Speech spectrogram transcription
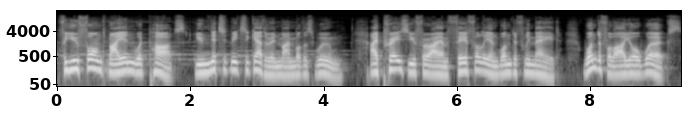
For you formed my inward parts, you knitted me together in my mother's womb. I praise you, for I am fearfully and wonderfully made. Wonderful are your works.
